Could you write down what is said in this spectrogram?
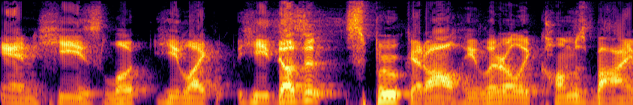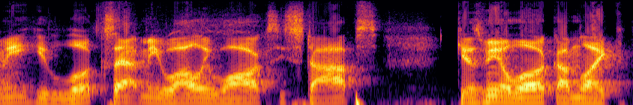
and he's look he like he doesn't spook at all. He literally comes by me, he looks at me while he walks, he stops, gives me a look. I'm like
